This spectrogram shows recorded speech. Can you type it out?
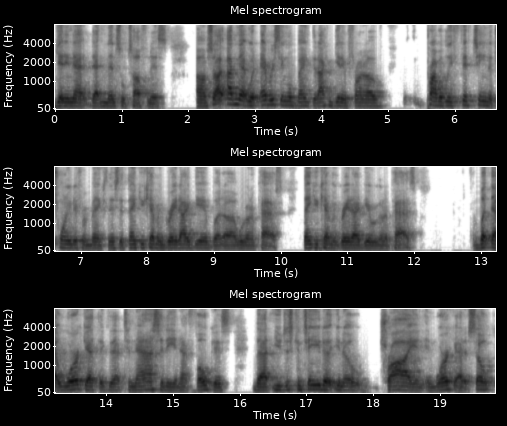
getting that that mental toughness um, so I, I, met with every single bank that I can get in front of, probably 15 to 20 different banks. And they said, thank you, Kevin, great idea, but uh, we're going to pass. Thank you, Kevin, great idea, we're going to pass. But that work ethic, that tenacity and that focus that you just continue to, you know, try and, and work at it. So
